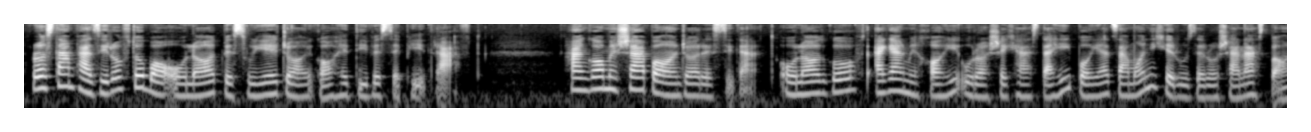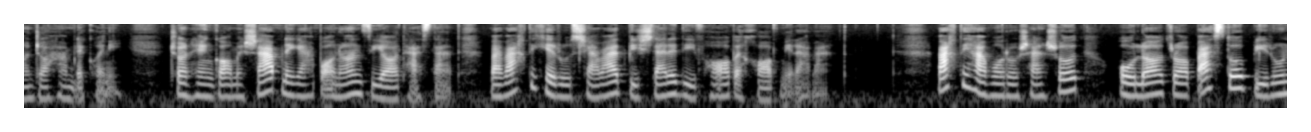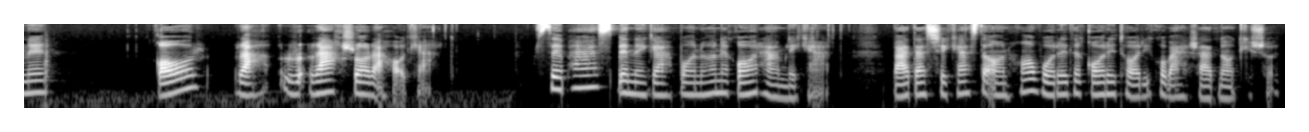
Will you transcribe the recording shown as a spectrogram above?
رستم پذیرفت و با اولاد به سوی جایگاه دیو سپید رفت. هنگام شب به آنجا رسیدند. اولاد گفت اگر می‌خواهی او را شکست دهی باید زمانی که روز روشن است به آنجا حمله کنی. چون هنگام شب نگهبانان زیاد هستند و وقتی که روز شود بیشتر دیوها به خواب می روند. وقتی هوا روشن شد اولاد را بست و بیرون قار رخش را رها کرد. سپس به نگهبانان قار حمله کرد. بعد از شکست آنها وارد قار تاریک و وحشتناکی شد.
